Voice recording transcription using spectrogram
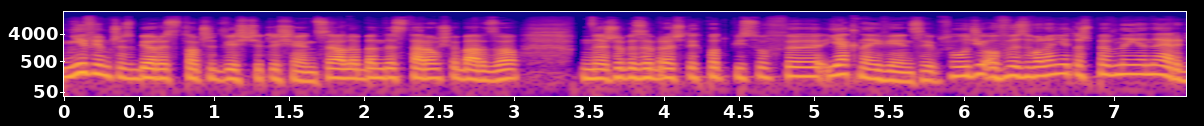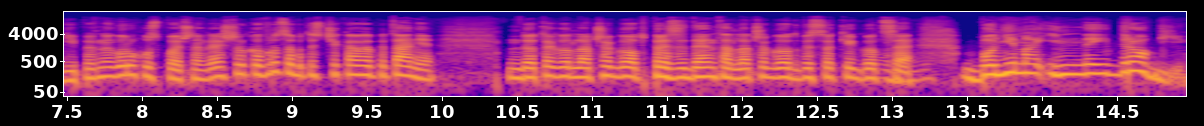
nie wiem, czy zbiorę 100 czy 200 tysięcy, ale będę starał się bardzo, żeby zebrać tych podpisów y, jak najwięcej. Tu chodzi o wyzwolenie też pewnej energii, pewnego ruchu społecznego. Ja jeszcze tylko wrócę, bo to jest ciekawe pytanie do tego, dlaczego od prezydenta, dlaczego od wysokiego C. Mhm. Bo nie ma innej drogi.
